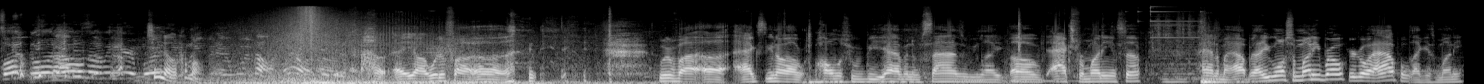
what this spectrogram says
fuck going on over here, boy? Chino, come on. Uh, hey, y'all, what if I, uh, what if I, uh, ask, you know, homeless people be having them signs and be like, uh, ask for money and stuff? Hand them an apple. Like, you want some money, bro? Here go an apple. Like, it's money.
